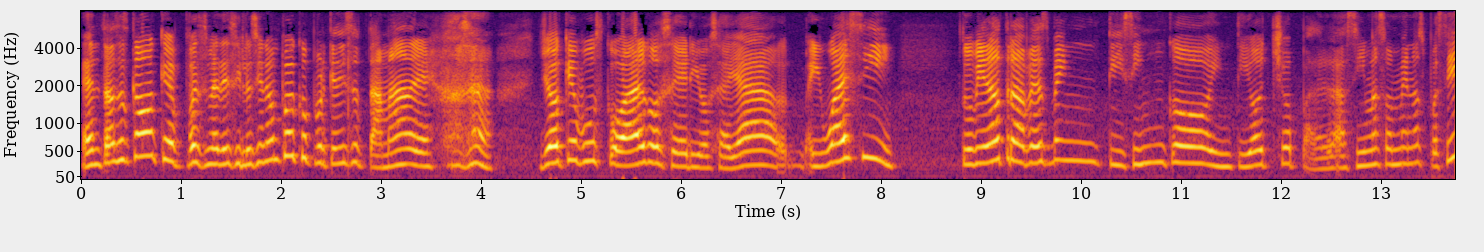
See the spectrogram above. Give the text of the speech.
Entonces como que pues me desilusiona un poco porque dice, ta madre, o sea, yo que busco algo serio, o sea, ya, igual si tuviera otra vez 25, 28, así más o menos, pues sí,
